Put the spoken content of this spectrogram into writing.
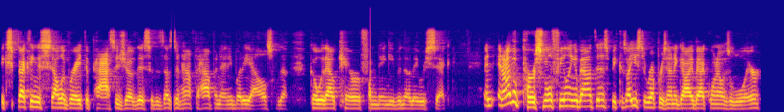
expecting to celebrate the passage of this so this doesn't have to happen to anybody else, without, go without care or funding, even though they were sick. And, and I have a personal feeling about this because I used to represent a guy back when I was a lawyer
